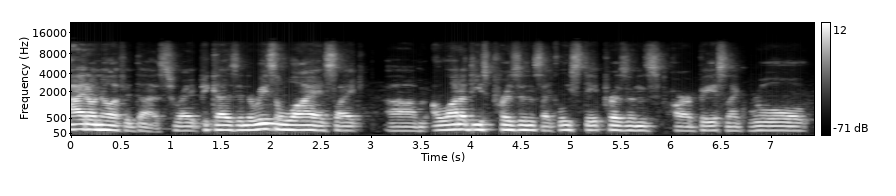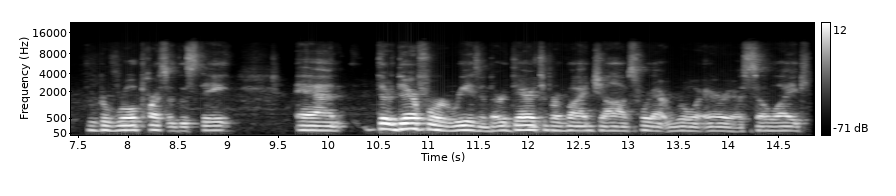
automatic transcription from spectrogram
I don't know if it does, right? Because and the reason why is like um, a lot of these prisons, like least state prisons, are based like rural, the rural parts of the state, and they're there for a reason. They're there to provide jobs for that rural area. So like.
